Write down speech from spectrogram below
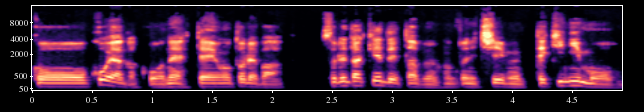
こう、荒野がこうね、点を取れば、それだけで多分本当にチーム的にも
